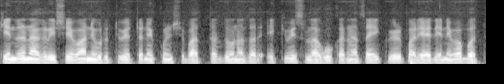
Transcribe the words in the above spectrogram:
केंद्र नागरी सेवा निवृत्तीवेतन एकोणीसशे बहात्तर दोन हजार एकवीस लागू करण्याचा एक वेळ पर्याय देण्याबाबत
